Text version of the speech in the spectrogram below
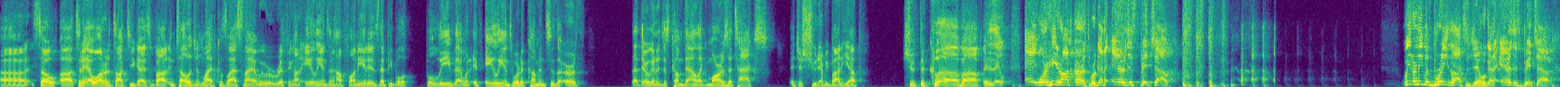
Uh, so uh, today I wanted to talk to you guys about intelligent life because last night we were riffing on aliens and how funny it is that people believe that when if aliens were to come into the Earth, that they were going to just come down like Mars attacks, it just shoot everybody up, shoot the club up. They, hey, we're here on Earth. We're going to air this bitch out. we don't even breathe oxygen. We're going to air this bitch out.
